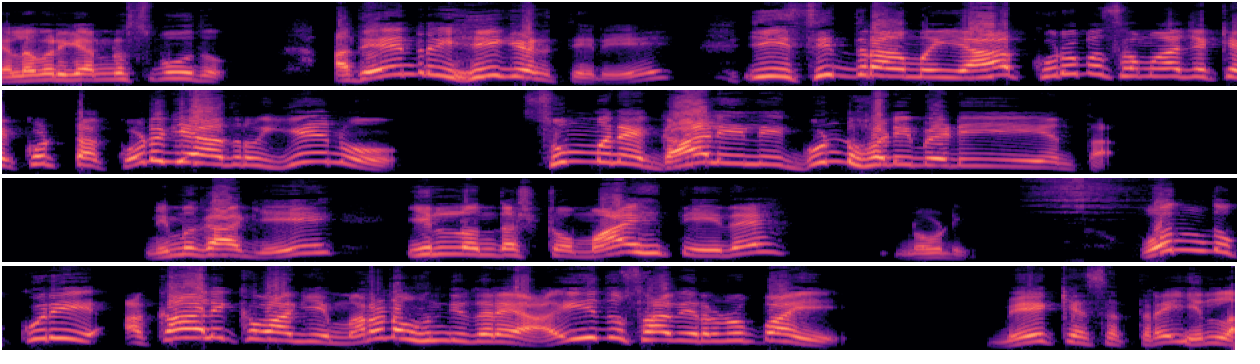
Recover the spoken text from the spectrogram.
ಕೆಲವರಿಗೆ ಅನ್ನಿಸ್ಬೋದು. ಅದೇನ್ರಿ ಹೀಗೆ ಹೇಳ್ತೀರಿ? ಈ ಸಿದ್ದರಾಮಯ್ಯ ಕುರುಬ ಸಮಾಜಕ್ಕೆ ಕೊಟ್ಟ ಕೊಡುಗೆ ಆದ್ರೂ ಏನು? ಸುಮ್ಮನೆ ಗಾಳಿಲಿ ಗುಂಡು ಹೊಡಿಬೇಡಿ ಅಂತ. ನಿಮಗಾಗಿ ಇಲ್ಲೊಂದಷ್ಟು ಮಾಹಿತಿ ಇದೆ, ನೋಡಿ. ಒಂದು ಕುರಿ ಅಕಾಲಿಕವಾಗಿ ಮರಣ ಹೊಂದಿದರೆ ಐದು ಸಾವಿರ ರೂಪಾಯಿ. ಮೇಕೆ ಸತ್ರೆ ಇಲ್ಲ.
